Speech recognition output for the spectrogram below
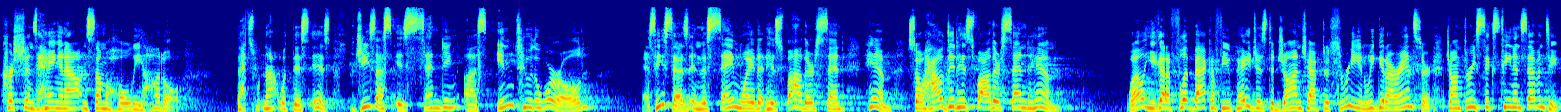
Christians hanging out in some holy huddle. That's not what this is. Jesus is sending us into the world as he says, in the same way that his father sent him. So, how did his father send him? Well, you got to flip back a few pages to John chapter 3 and we get our answer. John 3 16 and 17.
